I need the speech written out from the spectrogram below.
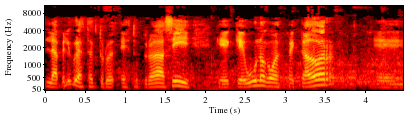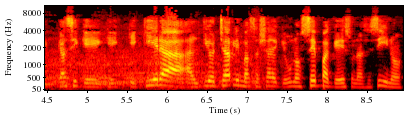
la película está estru- estructurada así, que, que uno como espectador eh, casi que, que- quiera al tío Charlie más allá de que uno sepa que es un asesino,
